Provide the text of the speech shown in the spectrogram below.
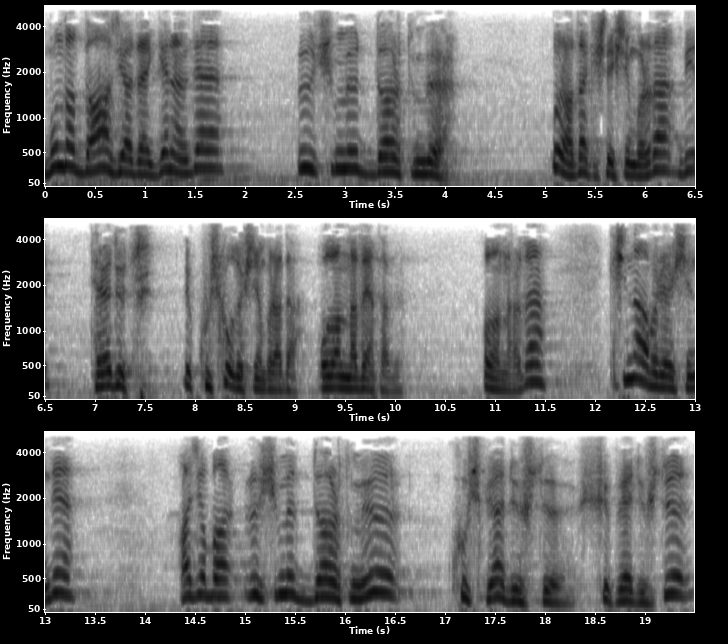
Bunda daha ziyade genelde üç mü dört mü burada işte şimdi burada bir tereddüt bir kuşku olur şimdi burada. Olanlarda yani tabi. Olanlarda. Kişi ne yapacak şimdi? Acaba üç mü dört mü kuşkuya düştü, şüpheye düştü,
